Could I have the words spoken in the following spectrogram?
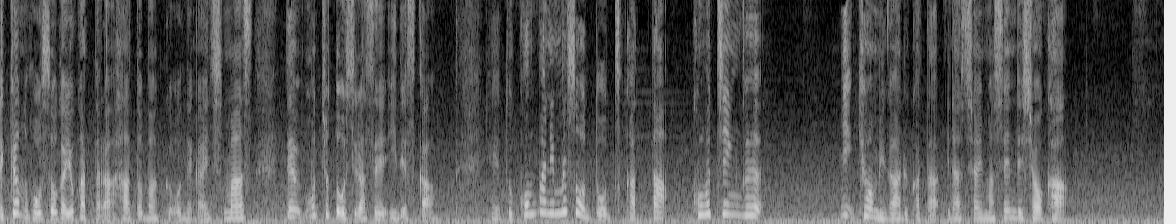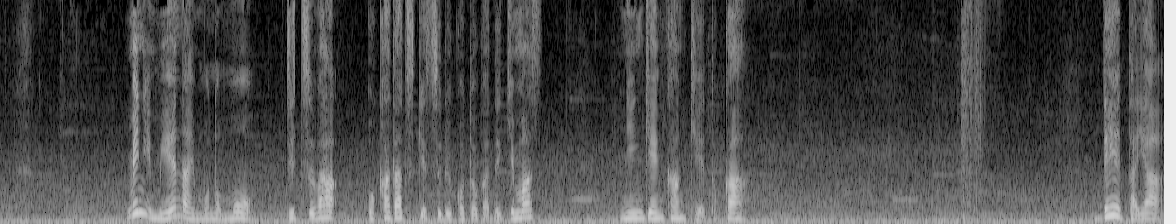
で今日の放送が良かったらハートマークお願いします。でもうちょっとお知らせいいですか？えっ、ー、とコンパニメソッドを使ったコーチングに興味がある方いらっしゃいませんでしょうか？目に見えないものも実はお片付けすることができます。人間関係とかデータや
